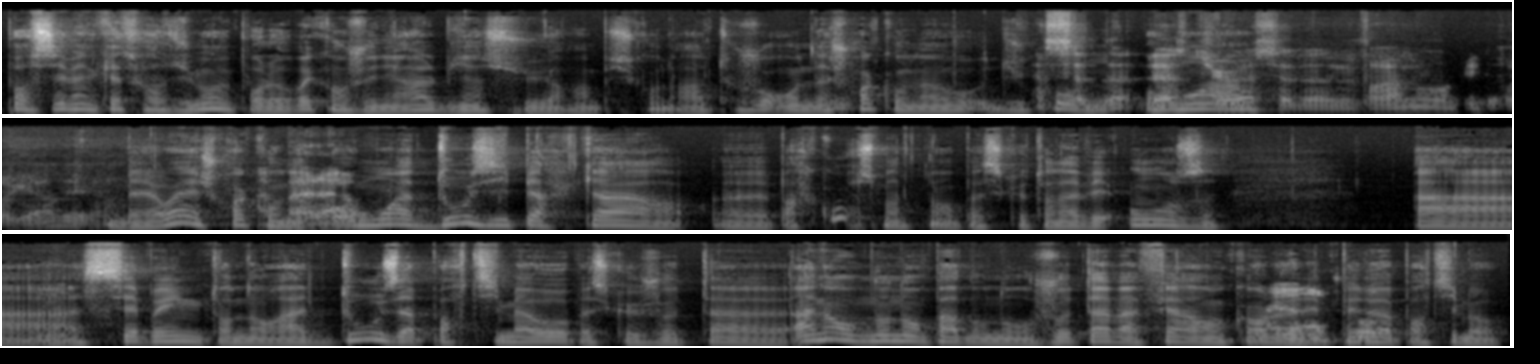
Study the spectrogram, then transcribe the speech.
pour ces 24 heures du Mans et pour le WEC en général, bien sûr. hein, puisqu'on aura toujours. On a, je crois qu'on a du coup. Ça au là, moins, tu vois, ça donne vraiment envie de regarder. Là. ben ouais, je crois Ah qu'on bah a là, au moins 12 hypercars euh, par course maintenant, parce que tu en avais 11 à Sebring, tu en auras 12 à Portimao, parce que Jota... Ah non, non, non, pardon, non, Jota va faire encore le la P2 à Portimao.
